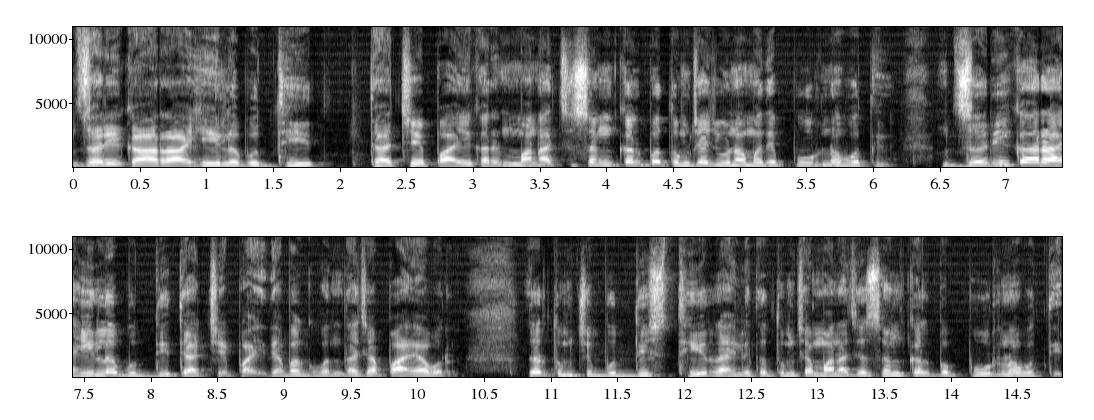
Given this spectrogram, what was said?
जरी का राहील बुद्धी त्याचे पायी कारण मनाचे संकल्प तुमच्या जीवनामध्ये पूर्ण होतील. जरी का राहील बुद्धी त्याचे पायी. त्या भगवंताच्या पायावर जर तुमची बुद्धी स्थिर राहिली तर तुमच्या मनाचे संकल्प पूर्ण होतील.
